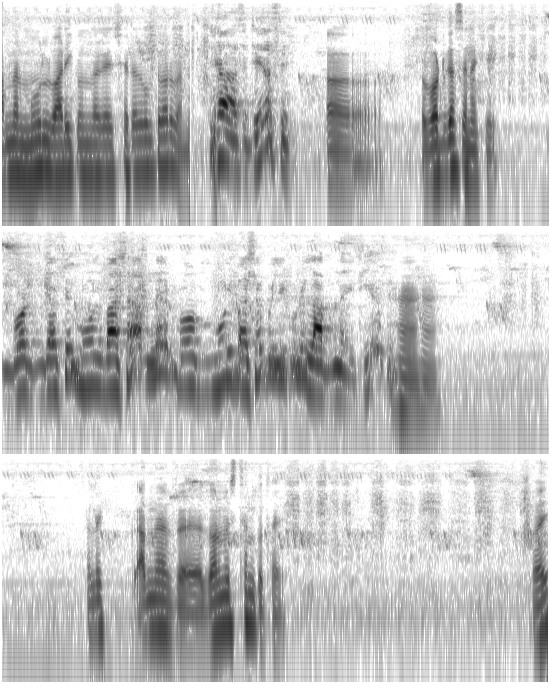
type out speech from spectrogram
আপনার মূল বাড়ি কোন জায়গায় সেটা বলতে পারবেন? ঠিক আছে ঠিক আছে। বট গাছে নাকি? বট মূল বাসা আপনার মূল বাসা বলি কোনো লাভ নাই ঠিক আছে? হ্যাঁ হ্যাঁ। তাহলে আপনার জন্মস্থান কোথায়? ভাই?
